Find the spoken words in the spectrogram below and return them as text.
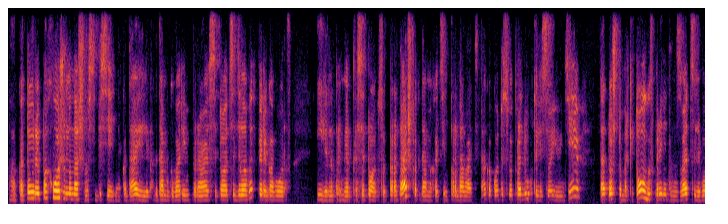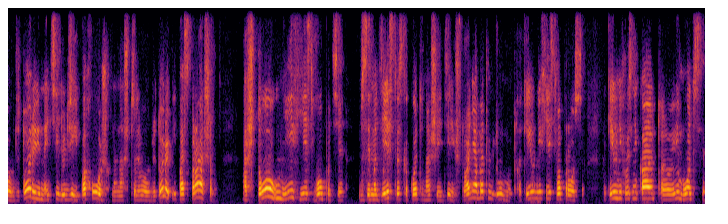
а, которые похожи на нашего собеседника, да, или когда мы говорим про ситуацию деловых переговоров, или, например, про ситуацию продаж, когда мы хотим продавать да, какой-то свой продукт или свою идею, да, то, что маркетологов принято называть целевой аудиторией, найти людей, похожих на нашу целевую аудиторию, и поспрашивать, а что у них есть в опыте взаимодействия с какой-то нашей идеей, что они об этом думают, какие у них есть вопросы, какие у них возникают э, эмоции,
